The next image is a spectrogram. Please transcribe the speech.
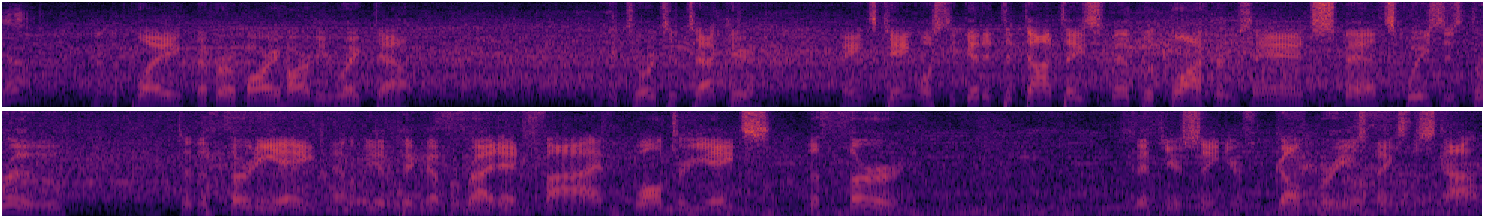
Yeah. And the play, remember Amari Harvey raked out. Look at Georgia Tech here. Haynes King wants to get it to Dontae Smith with blockers, and Smith squeezes through to the 38. That'll be a pickup of right at five. Walter Yates, the third. Fifth year senior from Gulf Breeze, makes the stop.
